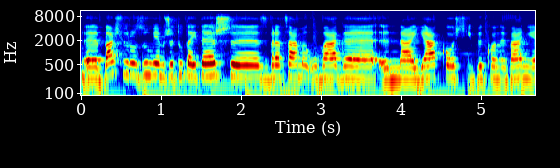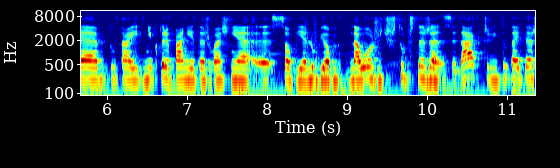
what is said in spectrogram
E, Basiu, rozumiem, że tutaj też e, zwracamy uwagę na jakość i wykonywanie. Tutaj niektóre panie też właśnie sobie lubią nałożyć sztuczne rzęsy, tak? Czyli tutaj też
